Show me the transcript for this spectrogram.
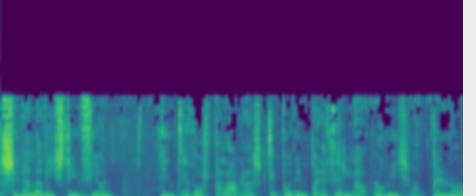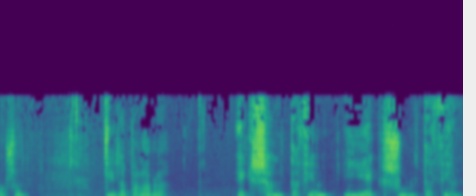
será la distinción entre dos palabras que pueden parecer lo mismo, pero no lo son, que es la palabra exaltación y exultación.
